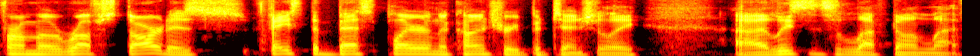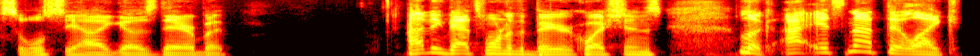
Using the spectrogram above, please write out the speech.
from a rough start is face the best player in the country potentially. Uh, at least it's a left on left, so we'll see how he goes there. But I think that's one of the bigger questions. Look, I, it's not that like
